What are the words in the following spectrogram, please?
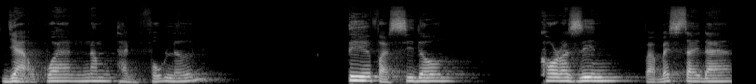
dạo qua năm thành phố lớn Tia và Sidon, Corazin và Bethsaida,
